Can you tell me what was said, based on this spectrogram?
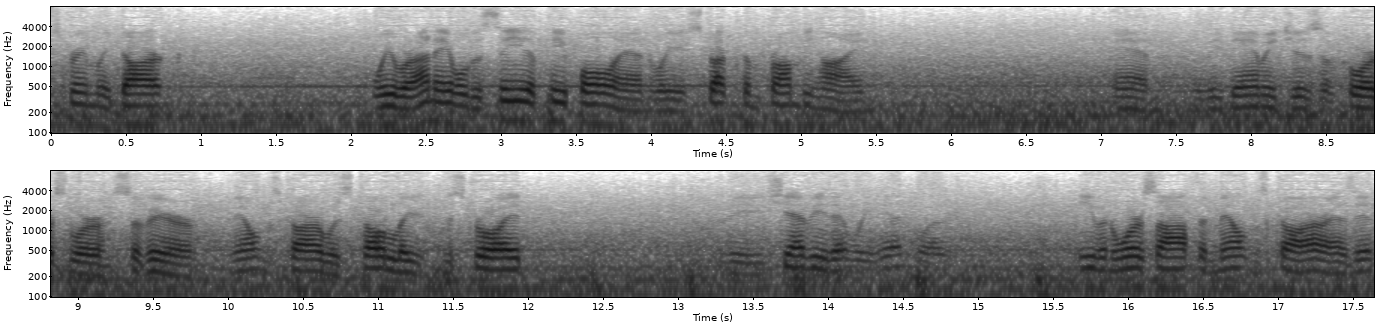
extremely dark. We were unable to see the people and we struck them from behind. And the damages, of course, were severe. Milton's car was totally destroyed. The Chevy that we hit was even worse off than Milton's car as it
